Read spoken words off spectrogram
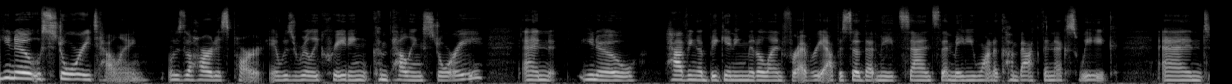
you know, storytelling was the hardest part. It was really creating compelling story and, you know, having a beginning, middle, end for every episode that made sense, that made you want to come back the next week. And,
